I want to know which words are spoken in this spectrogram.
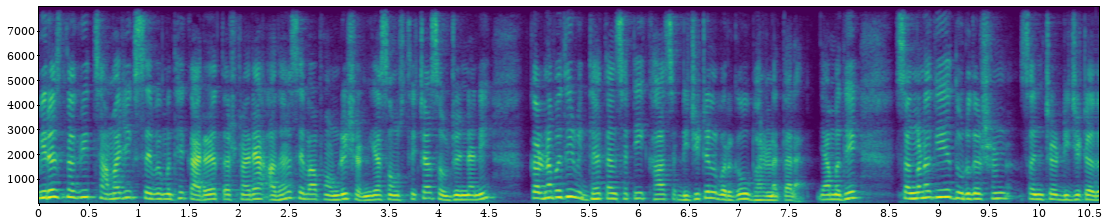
मिरज नगरीत सामाजिक सेवेमध्ये कार्यरत असणाऱ्या आधार सेवा फाउंडेशन या संस्थेच्या सौजन्याने कर्णबधीर विद्यार्थ्यांसाठी खास डिजिटल वर्ग उभारण्यात आला. यामध्ये संगणकीय दूरदर्शन संच डिजिटल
